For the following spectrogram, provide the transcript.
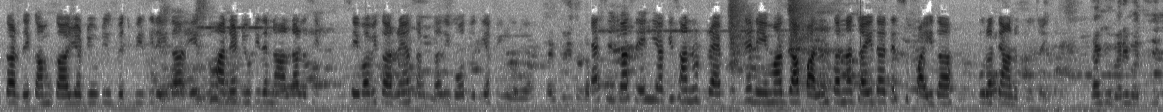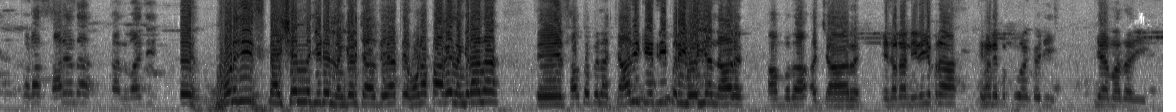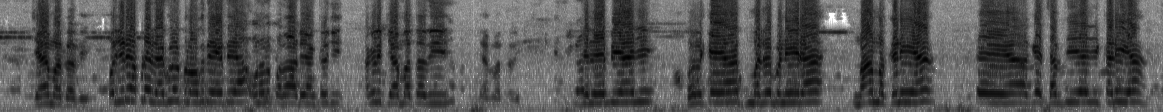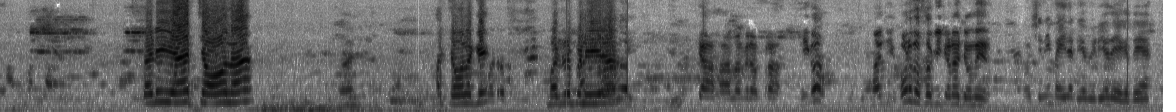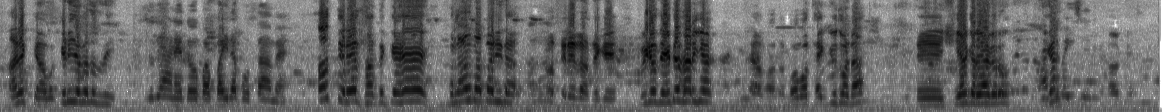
ਘਰ ਦੇ ਕੰਮਕਾਜ ਜਾਂ ਡਿਊਟੀਆਂ ਵਿੱਚ ਬਿਜ਼ੀ ਰਹੀਦਾ। ਇਸ ਬਹਾਨੇ ਡਿਊਟੀ ਦੇ ਨਾਲ ਨਾਲ ਅਸੀਂ ਸੇਵਾ ਵੀ ਕਰ ਰਹੇ ਹਾਂ। ਸੰਗਤਾਂ ਦੀ ਬਹੁਤ ਵਧੀਆ ਫੀਲ ਹੋ ਰਿਹਾ। ਥੈਂਕ ਯੂ ਜੀ ਤੁਹਾਡਾ। ਮੈਸੇਜ ਬਸ ਇਹੀ ਆ ਕਿ ਸਾਨੂੰ ਟ੍ਰੈਫਿਕ ਦੇ ਨਿਯਮਾਂ ਦਾ ਪਾਲਣ ਕਰਨਾ ਚਾਹੀਦਾ ਤੇ ਸਫ਼ਾਈ ਦਾ ਪੂਰਾ ਧਿਆਨ ਰੱਖਣਾ ਚਾਹੀਦਾ। ਥੈਂਕ ਯੂ ਵੈਰੀ ਮਚ ਜੀ। ਤੁਹਾਡਾ ਸਾਰਿਆਂ ਦਾ ਧੰਨਵਾਦ ਜੀ। ਤੇ ਹੁਣ ਜੀ ਸਪੈਸ਼ਲ ਜਿਹੜੇ ਲੰਗਰ ਚੱਲਦੇ ਆ ਤੇ ਹੁਣ ਆਪਾਂ ਆ ਗਏ ਲੰਗਰਾਂ ਨਾਲ। ਤੇ ਸਭ ਤੋਂ ਪਹਿਲਾਂ ਚਾਹ ਦੀ ਕੇਤਰੀ ਭਰੀ ਹੋਈ ਆ ਨਾਲ। ਅੰਬ ਦਾ ਅਚਾਰ, ਇਹ ਸਾਡਾ ਨੀਰਜ ਭਰਾ ਤੇ ਸਾਡੇ ਪੱਪੂ ਅੰਕਲ ਜੀ। ਜੈ ਮਾਤਾ ਜੀ। ਜੈ ਮਾਤਾ ਦੀ। ਔਰ ਜਿਹੜੇ ਆਪਣੇ ਰੈਗੂਲਰ ਬਲੌਗ ਦੇਖਦੇ ਆ, ਉਹਨਾਂ ਨੂੰ ਪਤਾ ਸਾਡੇ ਅੰਕਲ ਜੀ। ਅੰਕਲ ਜੀ ਜੈ ਮਾਤਾ ਦੀ, ਜੈ ਮਾਤਾ ਦੀ। ਜਲੇਬੀਆਂ ਜੀ, ਫੁਲਕੇ ਆ, ਮਟਰ ਪਨੀਰ ਆ ਮਾਂ ਮੱਖਣੀ ਆ, ਤੇ ਅੱਗੇ ਸਬਜ਼ੀ ਹੈ ਜੀ, ਕੜੀ ਆ। ਕੜੀ ਆ, ਚੌਲ ਆ। ਆ ਚੌਲ ਅੱਗੇ। ਮਟਰ ਪਨੀਰ ਆ। ਕੀ ਹਾਲ ਆ ਮੇਰਾ ਭਰਾ? ਠੀਕ ਹੋ? ਹਾਂਜੀ ਹੁਣ ਦੱਸੋ ਕੀ ਕਹਿਣਾ ਚਾਹੁੰਦੇ ਆ? ਕੁਛ ਨਹੀਂ ਭਾਈ ਤੁਹਾਡੀਆਂ ਵੀਡੀਓ ਦੇਖਦੇ ਆ। ਅਰੇ ਕਿਆ ਵਾ- ਕਿਹੜੀ ਜਗ੍ਹਾ ਤੋਂ ਤੁਸੀਂ? ਲੁਧਿਆਣੇ ਤੋਂ ਬਾਬਾ ਜੀ ਦਾ ਪੋਤਾ ਮੈਂ। ਉਹ ਤੇਰੇ ਸਦਕੇ ਪ੍ਰਲਾਦ ਬਾਬਾ ਜੀ ਦਾ। ਉਹ ਤੇਰੇ ਸਦਕੇ ਵੀਡੀਓ ਦੇਖਦੇ ਸਾਰੀਆਂ? ਕਿਆ ਬਾਤ ਆ ਬਹੁਤ ਬਹੁਤ ਥੈਂਕ ਯੂ ਤੁਹਾਡਾ। ਤੇ ਸ਼ੇਅਰ ਕਰਿਆ ਕਰੋ ਠੀਕ ਹੈ ਸ਼ੇਅਰ ਓਕੇ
